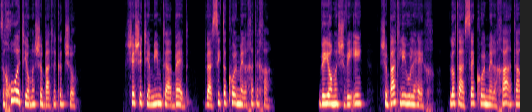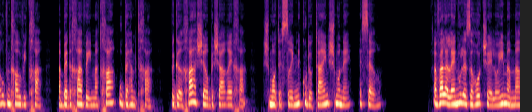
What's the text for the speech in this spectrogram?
זכור את יום השבת לקדשו. ששת ימים תאבד, ועשית כל מלאכתך. ביום השביעי, שבת לי ולהך, לא תעשה כל מלאכה אתה ובנך ובתך, עבדך ואימתך ובהמתך, וגרך אשר בשעריך, שמות 20.28-10. אבל עלינו לזהות שאלוהים אמר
